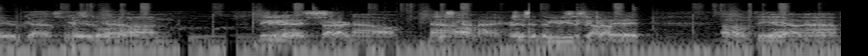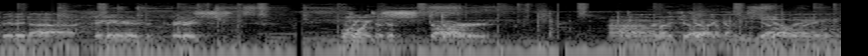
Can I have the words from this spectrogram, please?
Hey you guys, what's Hey, going guys. on? Figured I'd start now. Just kinda heard just the music of it, of the uh, map, and uh, figured a great point to start. Um, I feel like I'm yelling.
